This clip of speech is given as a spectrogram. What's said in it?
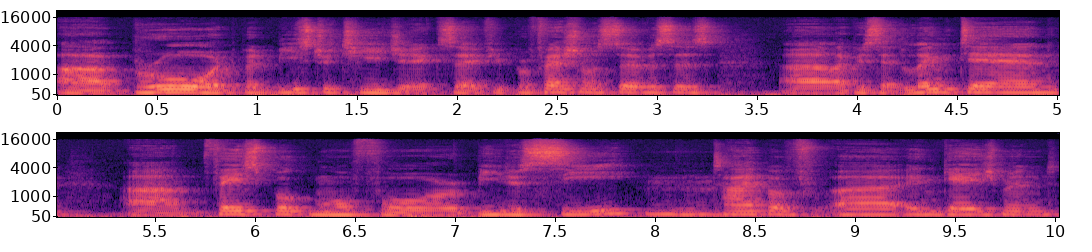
uh, broad, but be strategic. So if you're professional services, uh, like we said, LinkedIn, um, Facebook more for B2C mm-hmm. type of uh, engagement.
